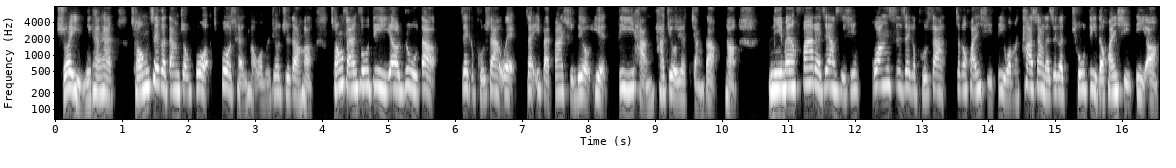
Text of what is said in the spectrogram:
所以你看看，从这个当中过过程哈，我们就知道哈，从凡夫地要入到这个菩萨位，在一百八十六页第一行，他就要讲到哈，你们发的这样子心，光是这个菩萨这个欢喜地，我们踏上了这个初地的欢喜地啊，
